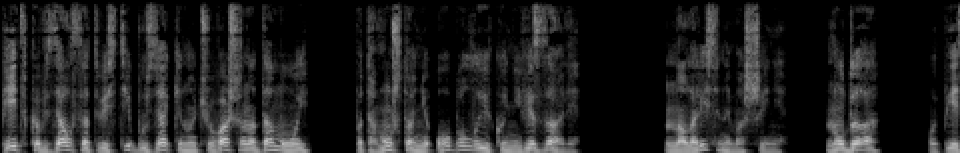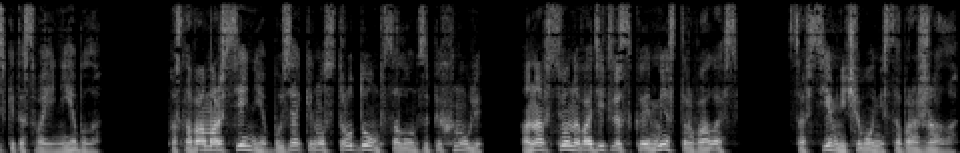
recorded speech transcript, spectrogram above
Петька взялся отвезти Бузякину Чувашина домой, потому что они оба лыка не вязали. На Ларисиной машине? Ну да, у Петьки-то своей не было. По словам Арсения, Бузякину с трудом в салон запихнули. Она все на водительское место рвалась. Совсем ничего не соображала.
